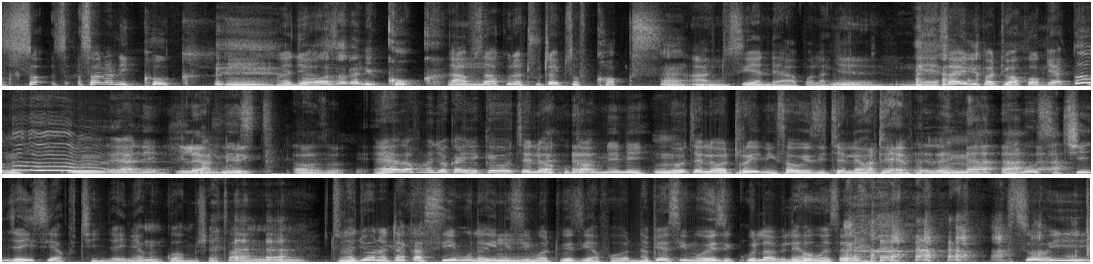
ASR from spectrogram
So- so- soda ni cook. Unajua? Oh, ni cook. Alafu saa kuna two types of cocks. Ah, tusiende hapo lakini. Yeah. Eh, saa ilipatiwa kok ya yani ile at least. oh, so- Eh, alafu najua kaiochelewa kukam nini? Ochelewa training sa uwezi chelewa tena. Ambao usichinje hii si ya kuchinja hii ni ya kukuamsha saa tunajua unataka simu lakini simu hatuwezi afford. Na pia simu hawezi kula vile umesema so hii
